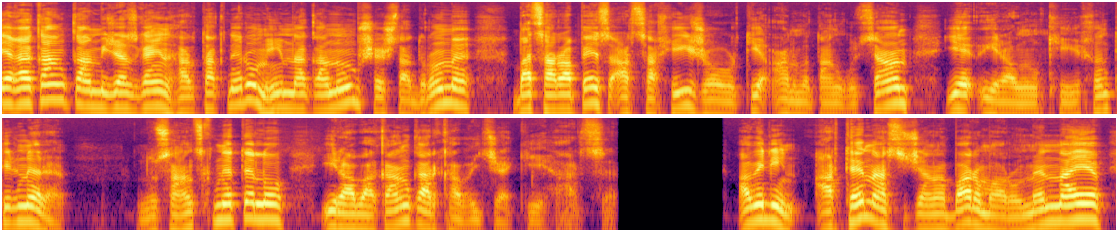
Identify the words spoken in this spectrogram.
տեղական կամ միջազգային հարթակներում հիմնականում շեշտադրում է բացառապես Արցախի ժողովրդի անվտանգության եւ իրավունքի խնդիրները լուսանցք նետելով իրավական կարգավիճակի հարցը Ավելին, արդեն աստիճանաբար մարում են նաև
